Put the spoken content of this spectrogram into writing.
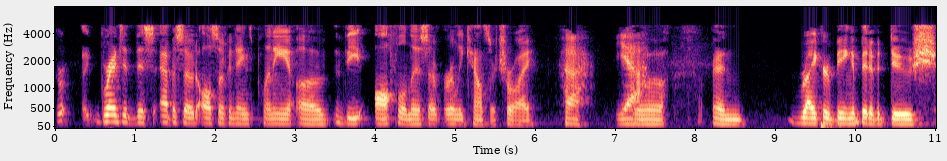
Gr- granted, this episode also contains plenty of the awfulness of early Counselor Troi. huh, yeah. Ugh. and Riker being a bit of a douche,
